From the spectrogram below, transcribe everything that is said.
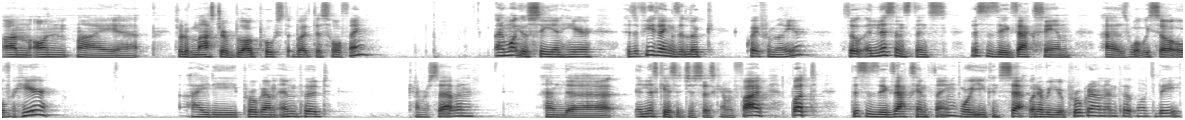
um, on my uh, sort of master blog post about this whole thing. And what you'll see in here is a few things that look quite familiar. So in this instance, this is the exact same as what we saw over here. ID program input, camera 7, and uh, in this case it just says camera 5, but this is the exact same thing where you can set whatever your program input wants to be,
